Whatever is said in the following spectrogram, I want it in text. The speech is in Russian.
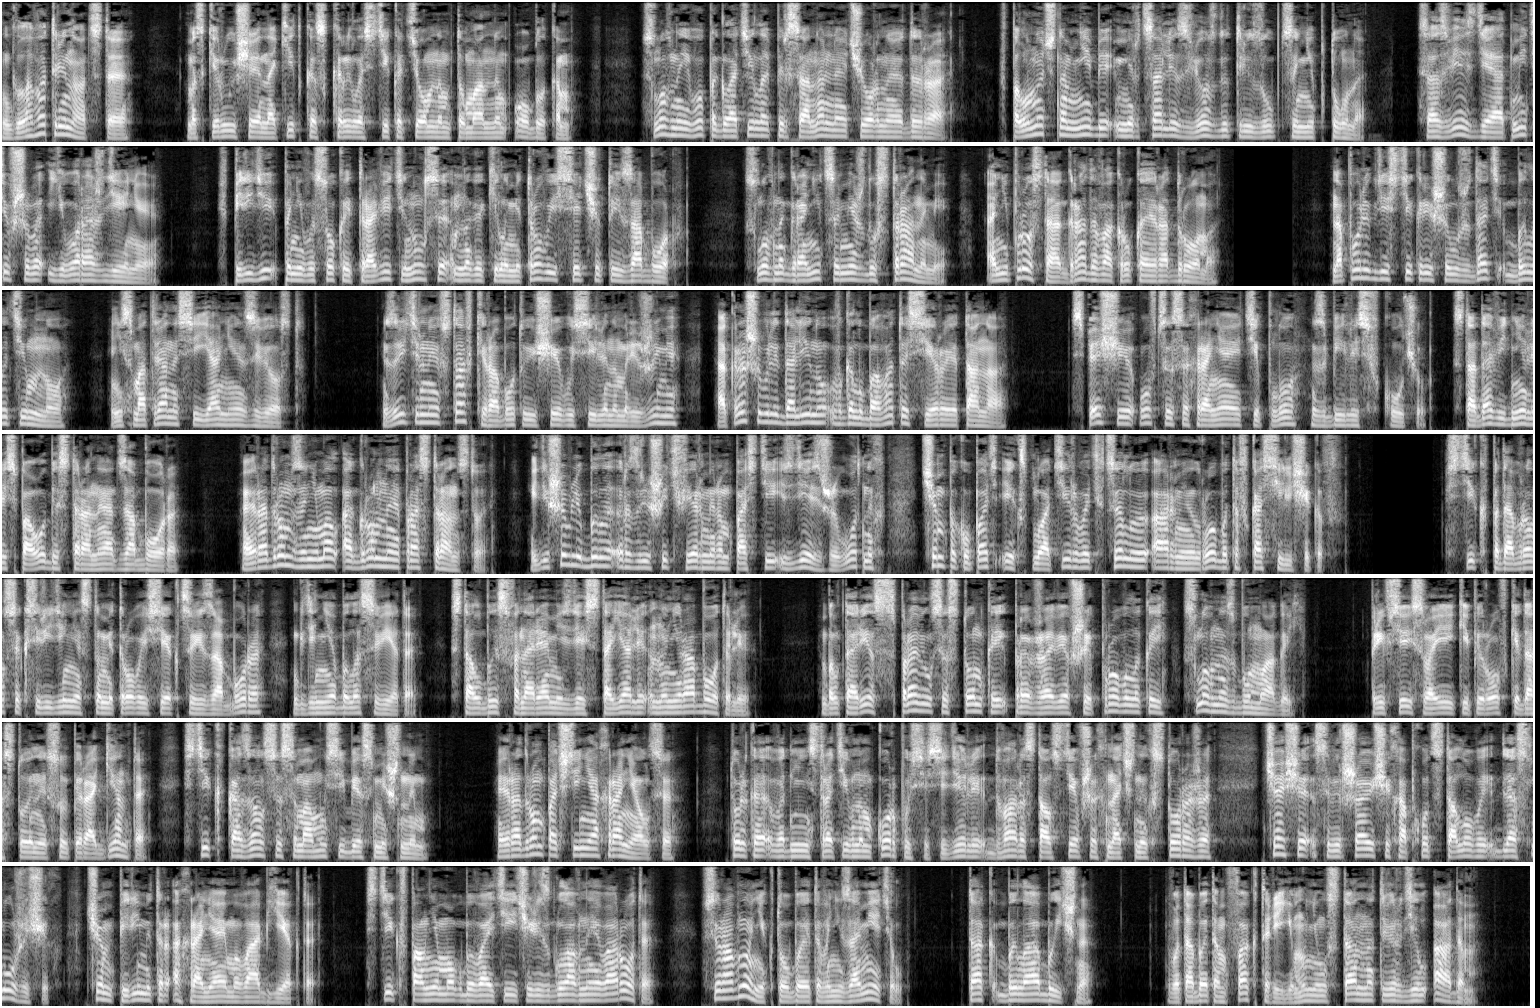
Глава 13. Маскирующая накидка скрыла Стика темным туманным облаком, словно его поглотила персональная черная дыра. В полуночном небе мерцали звезды трезубца Нептуна, созвездия, отметившего его рождение. Впереди по невысокой траве тянулся многокилометровый сетчатый забор, словно граница между странами, а не просто ограда вокруг аэродрома. На поле, где Стик решил ждать, было темно, несмотря на сияние звезд. Зрительные вставки, работающие в усиленном режиме, окрашивали долину в голубовато-серые тона. Спящие овцы, сохраняя тепло, сбились в кучу. Стада виднелись по обе стороны от забора. Аэродром занимал огромное пространство и дешевле было разрешить фермерам пасти здесь животных, чем покупать и эксплуатировать целую армию роботов-косильщиков. Стик подобрался к середине стометровой секции забора, где не было света. Столбы с фонарями здесь стояли, но не работали. Болторез справился с тонкой проржавевшей проволокой, словно с бумагой. При всей своей экипировке достойный суперагента, Стик казался самому себе смешным. Аэродром почти не охранялся. Только в административном корпусе сидели два растолстевших ночных сторожа, чаще совершающих обход столовой для служащих, чем периметр охраняемого объекта. Стик вполне мог бы войти и через главные ворота. Все равно никто бы этого не заметил. Так было обычно. Вот об этом факторе ему неустанно твердил Адам.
